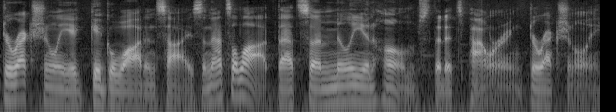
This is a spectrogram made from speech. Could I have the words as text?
directionally a gigawatt in size, and that's a lot. That's a million homes that it's powering directionally.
